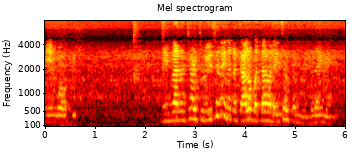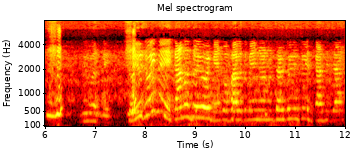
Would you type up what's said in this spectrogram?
મેંગો મેંગાનું ઝાડ જોયું છે ને એના ચાલો બતાવવા લઈ જાઉં તમને બધાને Viewers ને. જોયું જોઈ ને કાનો જોયું હોય મેંગો ભાવે તો મેંગાનું ઝાડ જોયું જોઈએ ને કાંધી ઝાડ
